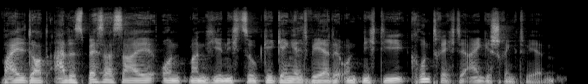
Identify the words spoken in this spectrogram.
weil dort alles besser sei und man hier nicht so gegängelt werde und nicht die Grundrechte eingeschränkt werden.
